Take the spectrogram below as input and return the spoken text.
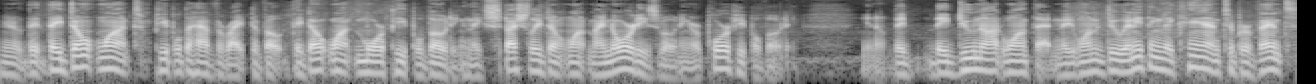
You know, they, they don't want people to have the right to vote. They don't want more people voting, and they especially don't want minorities voting or poor people voting. You know, they they do not want that, and they want to do anything they can to prevent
